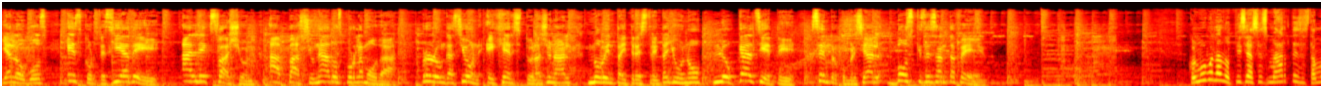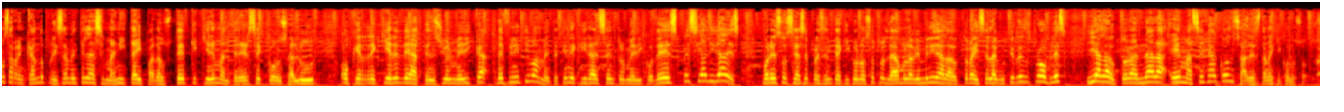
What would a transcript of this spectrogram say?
Villalobos es cortesía de Alex Fashion, apasionados por la moda. Prolongación Ejército Nacional 9331, Local 7, Centro Comercial Bosques de Santa Fe. Con muy buenas noticias, es martes, estamos arrancando precisamente la semanita y para usted que quiere mantenerse con salud o que requiere de atención médica, definitivamente tiene que ir al Centro Médico de Especialidades. Por eso se hace presente aquí con nosotros. Le damos la bienvenida a la doctora Isela Gutiérrez Robles y a la doctora Nara Emma Ceja González. Están aquí con nosotros.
